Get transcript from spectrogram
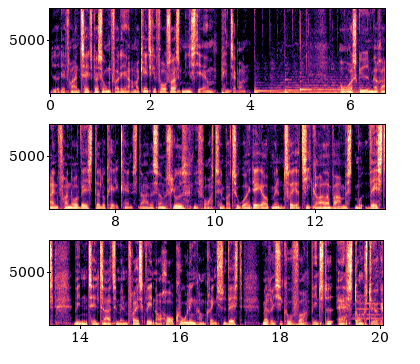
lyder det fra en talsperson for det amerikanske forsvarsministerium Pentagon. Overskyet med regn fra nordvest, der lokalt kan starte som slud. Vi får temperaturer i dag op mellem 3 og 10 grader varmest mod vest. Vinden tiltager til mellem frisk vind og hård kuling omkring sydvest med risiko for vindstød af stormstyrke.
